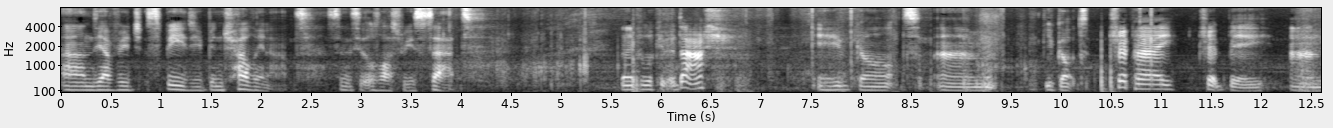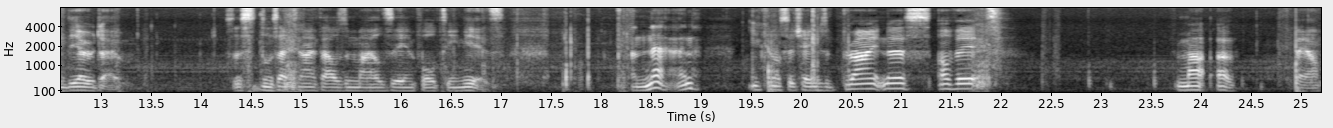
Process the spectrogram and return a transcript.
and the average speed you've been travelling at since it was last reset. Then if you look at the dash, you've got um, you've got trip A, trip B, and the Odo. So this has done 79,000 miles in 14 years. And then you can also change the brightness of it. Ma oh, they are.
